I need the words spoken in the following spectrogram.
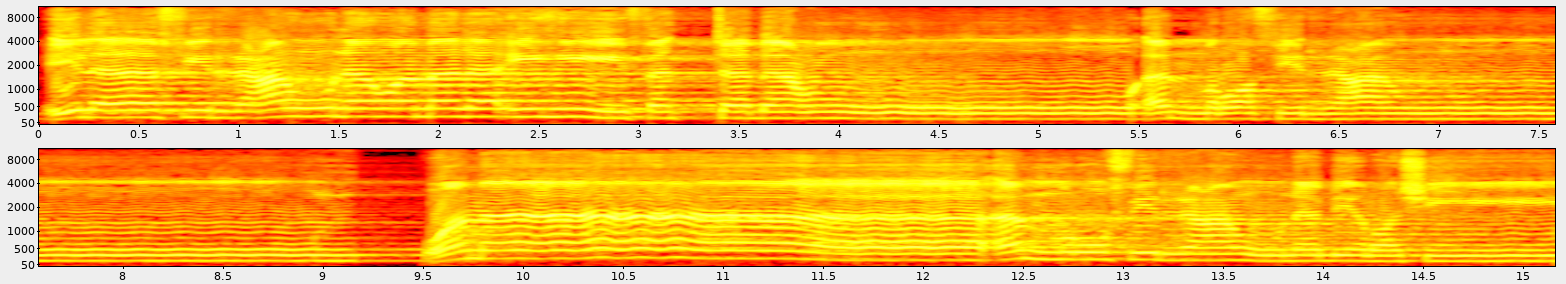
إلى فرعون وملئه فاتبعوا أمر فرعون وما أمر فرعون برشيد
